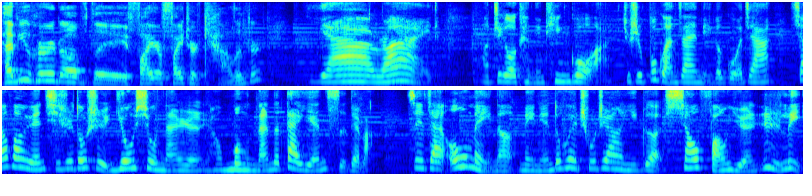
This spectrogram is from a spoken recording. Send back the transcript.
Have you heard of the firefighter calendar? Yeah, right. 啊，这个我肯定听过啊，就是不管在哪个国家，消防员其实都是优秀男人，然后猛男的代言词，对吧？所以在欧美呢，每年都会出这样一个消防员日历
